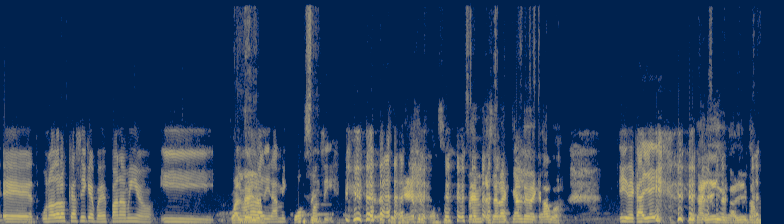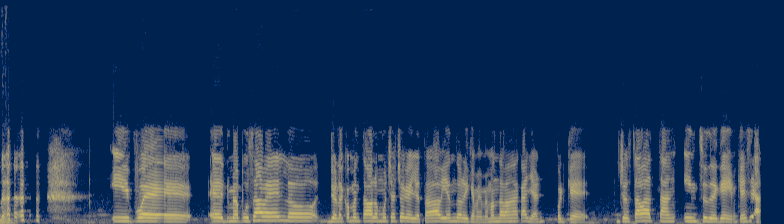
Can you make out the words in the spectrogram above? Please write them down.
eh, uno de los caciques pues es pana mío y ¿Cuál de ellos? Dinámica Fonsi. es, el, alcalde de Cagua. Y de Calle. De Calle y de Calle también. Y pues eh, me puse a verlo, yo le comentaba a los muchachos que yo estaba viéndolo y que a mí me mandaban a callar porque yo estaba tan into the game que decía,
